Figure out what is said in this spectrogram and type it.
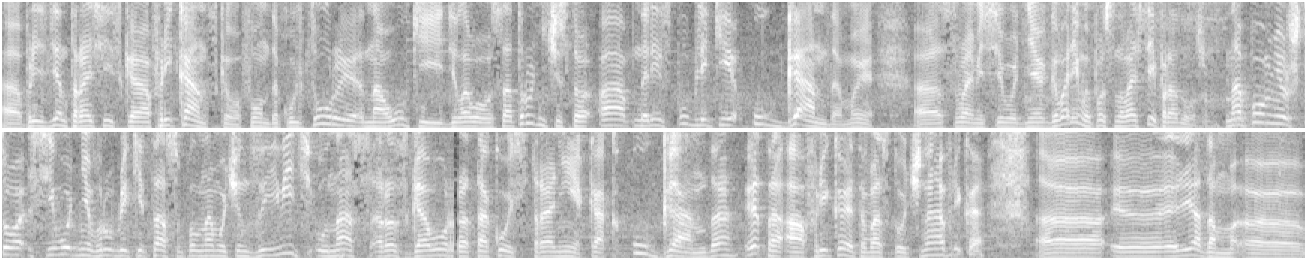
э, президент Российско-Африканского фонда культуры, науки и делового сотрудничества о республике Уганда мы э, с вами сегодня говорим и после новостей продолжим. Напомню, что сегодня в рубрике ТАСС уполномочен заявить у нас разговор о такой стране, как Уганда. Это Африка, это Восточная Африка. Э, э, рядом э,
